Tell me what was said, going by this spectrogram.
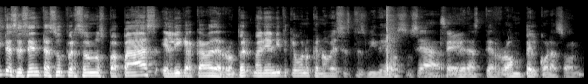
2060 Super son los papás. El Liga acaba de romper. Marianita, qué bueno que no ves estos videos. O sea, Sí. de veras, te rompe el corazón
